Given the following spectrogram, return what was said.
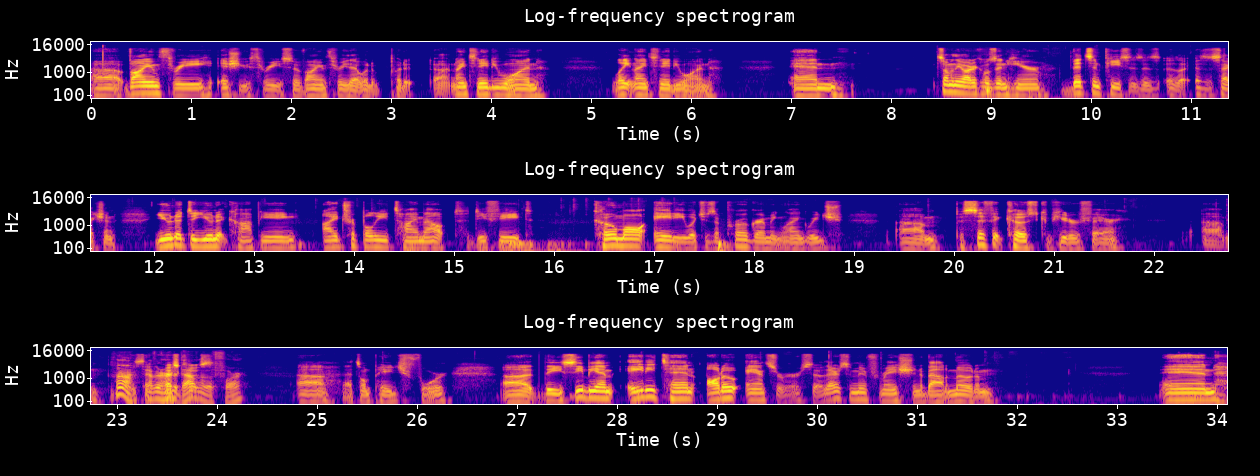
uh, volume three, issue three. So volume three, that would have put it uh, 1981, late 1981. And some of the articles in here, bits and pieces as, as, a, as a section. Unit to unit copying, IEEE timeout defeat, COMAL 80, which is a programming language, um, Pacific Coast Computer Fair. Um, Huh. that Haven't heard of that one before. Uh, that's on page four. Uh, the CBM 8010 auto answerer. So there's some information about a modem. And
